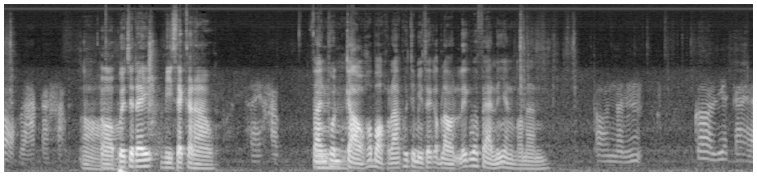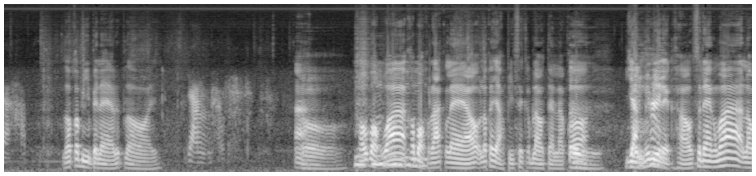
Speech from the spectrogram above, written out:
บอกรักอะครับ อ๋ออ๋อ เพื่อจะได้มีเซ็กซ์กับเรา ใช่ครับ แฟนคนเก่าเขาบอกรักเพื่อจะมีเซ็กกับเราเรียกว่าแฟนหรือยังตอนนั้น ตอนนั้นก็เรียกได้อะครับ แล้วก็มีไปแล้วเรียบร้อย ยังครับอะอ๋อเขาบอกว่าเขาบอกรักแล้วแล้วก็อยากมีเซ็กกับเราแต่เราเอก็อยังไม่มีอะไรกับเขา แสดงว่าเรา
